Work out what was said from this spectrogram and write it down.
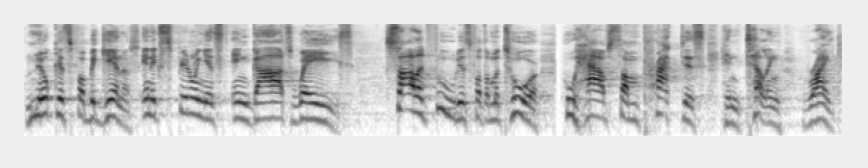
Milk is for beginners, inexperienced in God's ways. Solid food is for the mature who have some practice in telling right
